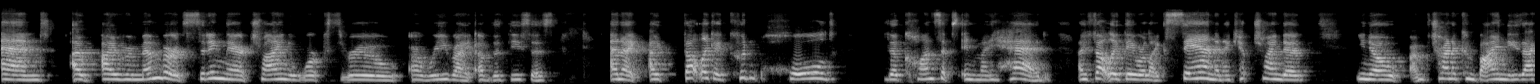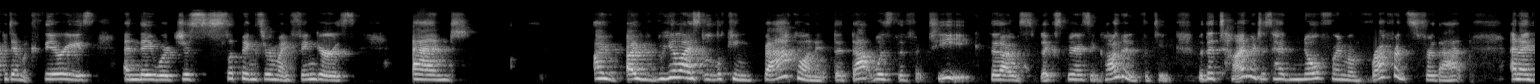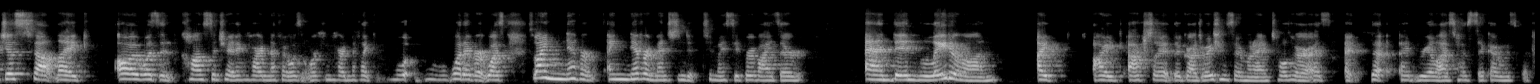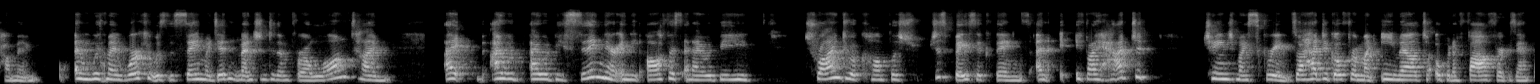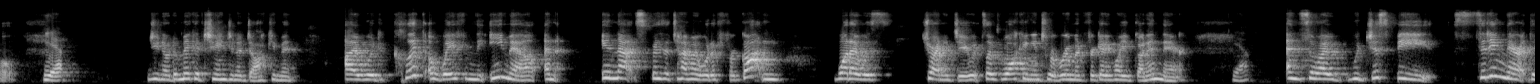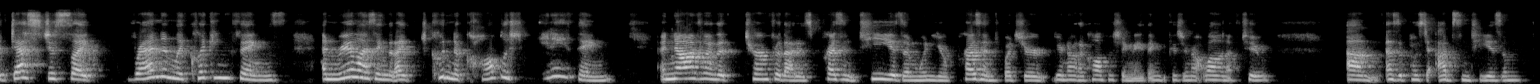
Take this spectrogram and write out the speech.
And I, I remember sitting there trying to work through a rewrite of the thesis, and I, I felt like I couldn't hold the concepts in my head. I felt like they were like sand, and I kept trying to you know, I'm trying to combine these academic theories and they were just slipping through my fingers and I, I realized looking back on it that that was the fatigue that I was experiencing cognitive fatigue. But at the time, I just had no frame of reference for that, and I just felt like oh, I wasn't concentrating hard enough. I wasn't working hard enough. Like wh- whatever it was. So I never I never mentioned it to my supervisor, and then later on, I I actually at the graduation ceremony I told her as I, that I'd realized how sick I was becoming and with my work it was the same i didn't mention to them for a long time i i would i would be sitting there in the office and i would be trying to accomplish just basic things. And if i had to change my screen so i had to go from my email to open a file for example. Yeah. You know to make a change in a document i would click away from the email and in that space of time i would have forgotten what i was trying to do. It's like walking into a room and forgetting why you've gone in there. Yeah. And so i would just be sitting there at the desk, just like randomly clicking things and realizing that I couldn't accomplish anything. And now I've learned the term for that is presenteeism when you're present, but you're you're not accomplishing anything because you're not well enough to, um, as opposed to absenteeism.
